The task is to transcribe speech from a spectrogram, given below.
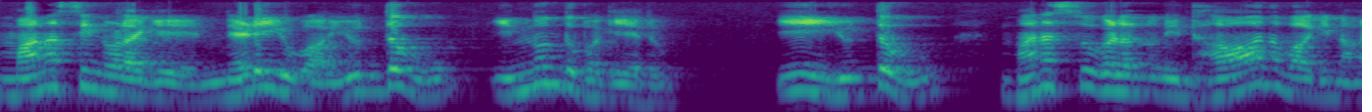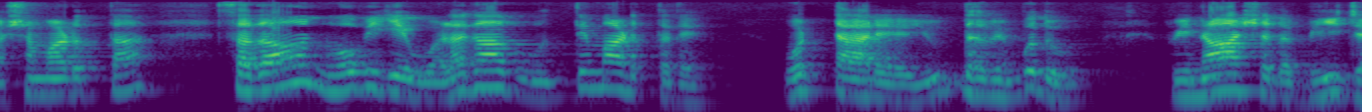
ಮನಸ್ಸಿನೊಳಗೆ ನಡೆಯುವ ಯುದ್ಧವು ಇನ್ನೊಂದು ಬಗೆಯದು. ಈ ಯುದ್ಧವು ಮನಸ್ಸುಗಳನ್ನು ನಿಧಾನವಾಗಿ ನಾಶ ಮಾಡುತ್ತಾ ಸದಾ ನೋವಿಗೆ ಒಳಗಾಗುವಂತೆ ಮಾಡುತ್ತದೆ. ಒಟ್ಟಾರೆ ಯುದ್ಧವೆಂಬುದು ವಿನಾಶದ ಬೀಜ,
